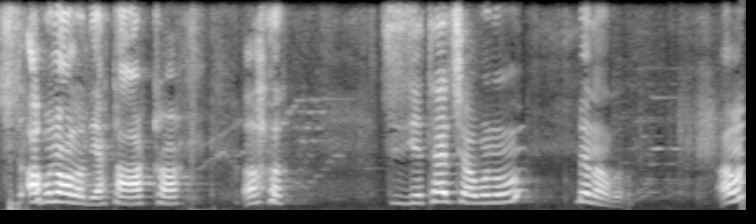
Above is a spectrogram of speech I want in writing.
Siz abone olun yeter ki. Siz yeter ki abone olun. Ben alırım. Ama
